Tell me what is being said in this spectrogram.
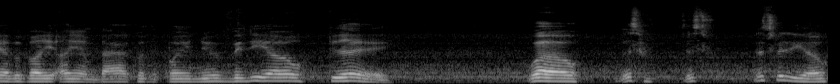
everybody, I am back with a brand new video today. Well, this this this video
